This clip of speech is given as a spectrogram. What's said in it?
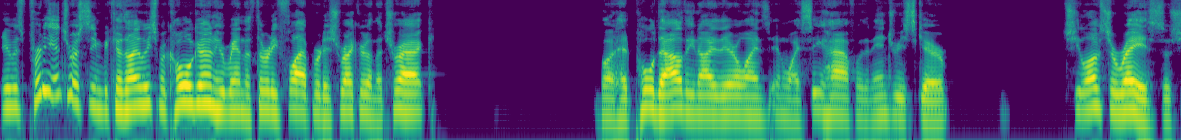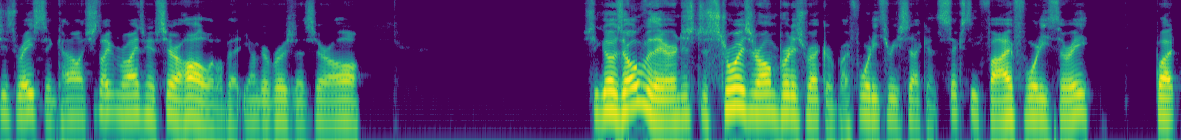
it was pretty interesting because Eilish McColgan, who ran the 30 flat British record on the track, but had pulled out of the United Airlines NYC half with an injury scare. She loves to race, so she's racing kind of like she's like reminds me of Sarah Hall a little bit, younger version of Sarah Hall. She goes over there and just destroys her own British record by 43 seconds, 65 43. But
